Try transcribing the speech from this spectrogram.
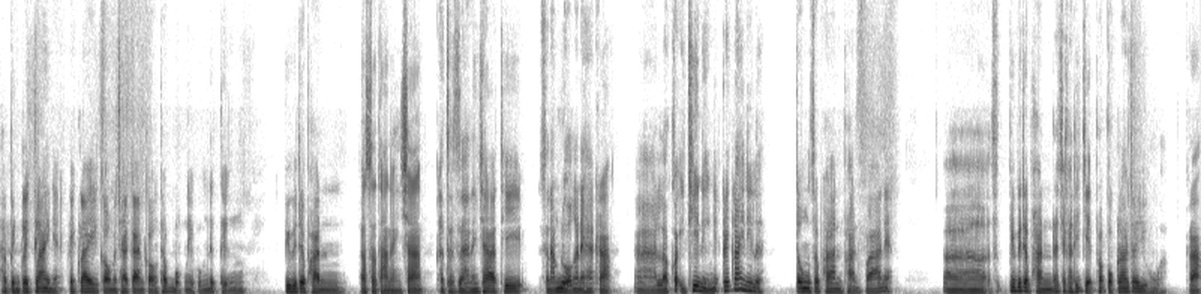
ถ้าเป็นใกล้ๆเนี่ยใกล้ๆกองบัญชาการกองทัพบกเนี่ยผมนึกถึงพิพิธภัณฑ์รัฐสถานแห่งชาติอัตสถานแห่งชาติที่สนามหลวงอะนะฮะครับอ่าแล้วก็อีกที่หนึ่งเนี่ยใกล้ๆนี่เลย ตรงสะพานผ่านฟ้าเนี่ยอ่าพิพิธภัณฑ์รัชกาลที่7พระปกเกล้าเจ้าอยู่หัว ครับ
